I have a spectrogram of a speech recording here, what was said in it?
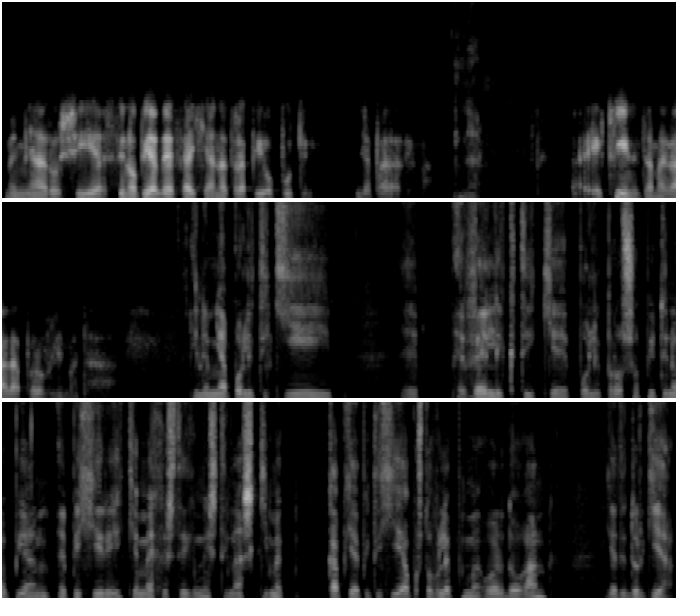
με μια Ρωσία στην οποία δεν θα έχει ανατραπεί ο Πούτιν, για παράδειγμα. Ναι. Εκεί είναι τα μεγάλα προβλήματα. Είναι μια πολιτική ε, ευέλικτη και πολυπρόσωπη την οποία επιχειρεί και μέχρι στιγμής την ασκεί με κάποια επιτυχία όπως το βλέπουμε ο Ερντογάν για την Τουρκία.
